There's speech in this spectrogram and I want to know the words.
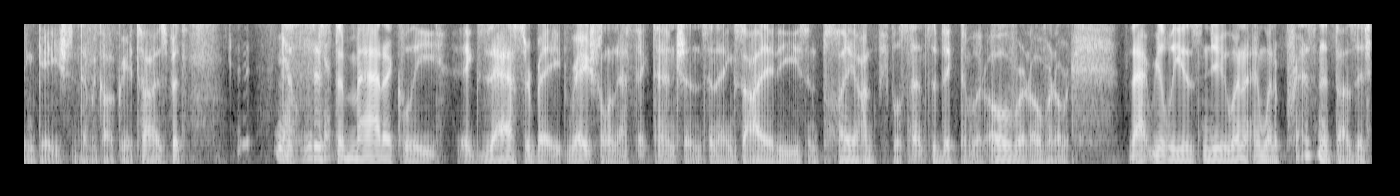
engaged in demagoguery at times, but No, to systematically exacerbate racial and ethnic tensions and anxieties and play on people's sense of victimhood over and over and over, that really is new. And, and when a president does it,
